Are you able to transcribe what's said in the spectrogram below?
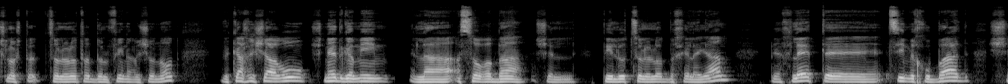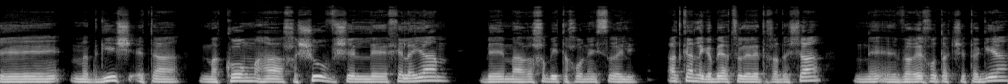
שלושת צוללות הדולפין הראשונות, וכך יישארו שני דגמים לעשור הבא של פעילות צוללות בחיל הים. בהחלט אה, צי מכובד שמדגיש את המקום החשוב של אה, חיל הים במערך הביטחון הישראלי. עד כאן לגבי הצוללת החדשה, נברך אותה כשתגיע.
